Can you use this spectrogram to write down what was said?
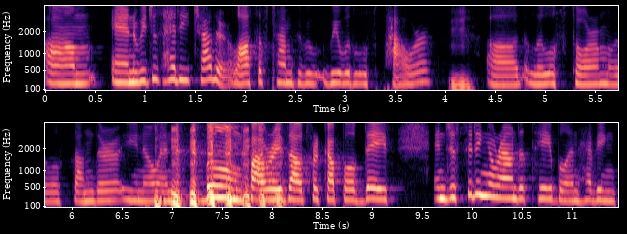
Um, and we just had each other. Lots of times we, we would lose power, Mm. uh, a little storm, a little thunder, you know, and boom, power is out for a couple of days. And just sitting around a table and having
